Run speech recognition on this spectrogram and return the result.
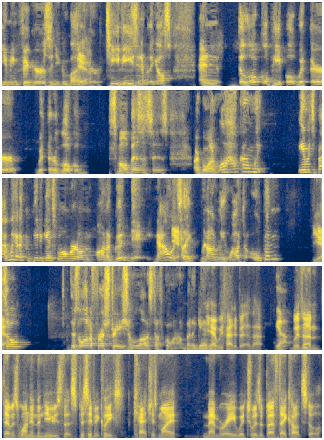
gaming figures, and you can buy Yeah. your TVs and everything else. And the local people with their with their local small businesses are going, well, how come we? You know, it's bad. We got to compete against Walmart on on a good day. Now it's Yeah. like we're not really allowed to open. yeah. So there's a lot of frustration, a lot of stuff going on. But again, Yeah, we've had a bit of that. yeah, With um, there was one in the news that specifically catches my memory, which was a birthday card store.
